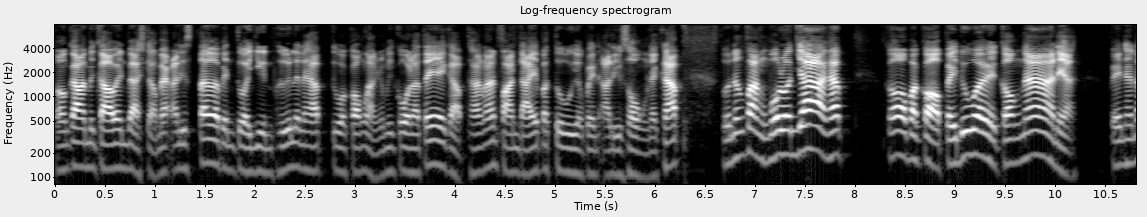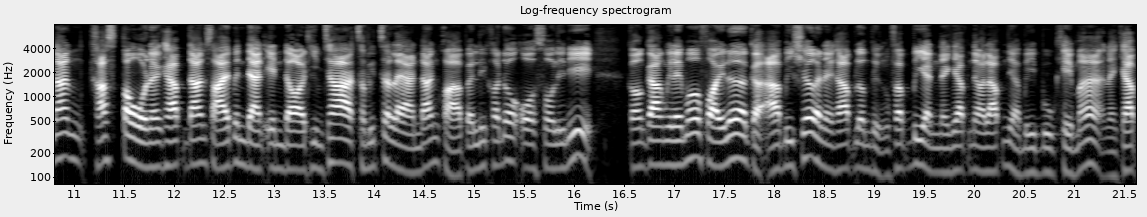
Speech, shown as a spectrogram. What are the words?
กองกลางมีกาเวนแบชกับแม็กอลิสเตอร์เป็นตัวยืนพื้นเลยนะครับ ตัวกองหลังยังมีโกนาเต้กับทางด้านฟานไดประตูยังเป็นอาริซงนะครับส่วนทางฝั่งโบโลญญาครับ ก็ประกอบไปด้วยกองหน้าเนี่ยเป็นทางด้านคาสโตนะครับ ด้านซ้ายเป็นแดนเอนดอร์ทีมชาติสวิตเซอร์แลนด์ ด้านขวาเป็นริคาร์โดโอโซลินีกองกลางมีเลโมฟอยเลอร์กับอาร์บิเชอร์นะครับ รวมถึงฟับเบียนนะครับ แนวรับเนี่ยมีบูเคมานะครับ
